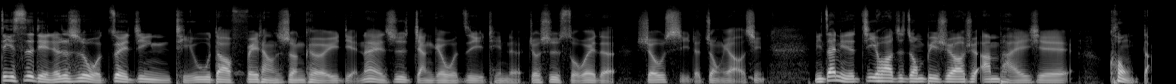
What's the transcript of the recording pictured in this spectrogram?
第四点，也就是我最近体悟到非常深刻的一点，那也是讲给我自己听的，就是所谓的休息的重要性。你在你的计划之中，必须要去安排一些空档。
